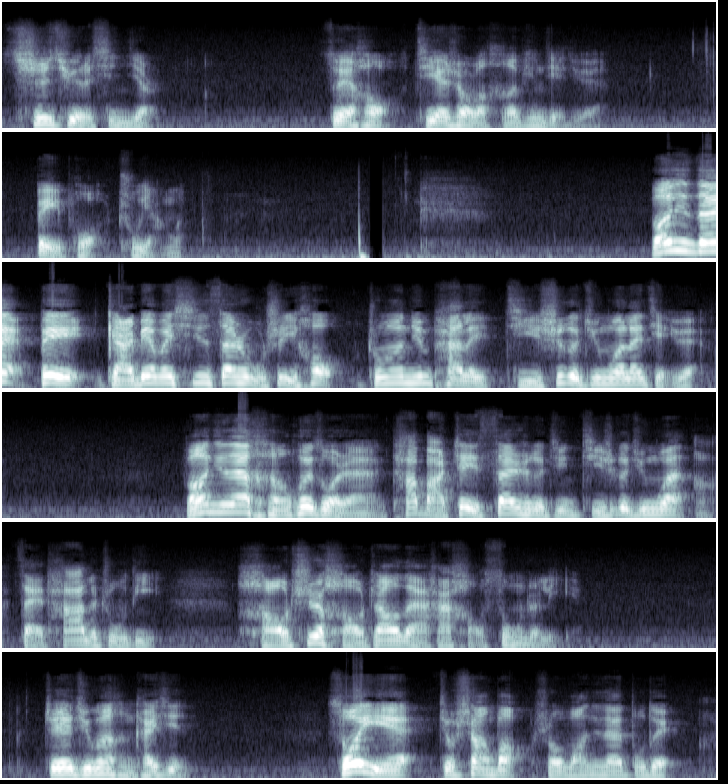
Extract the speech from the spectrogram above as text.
失去了信劲儿，最后接受了和平解决。被迫出洋了。王进斋被改编为新三十五师以后，中央军派了几十个军官来检阅。王进哉很会做人，他把这三十个军、几十个军官啊，在他的驻地，好吃好招待，还好送着礼。这些军官很开心，所以就上报说王进哉部队啊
